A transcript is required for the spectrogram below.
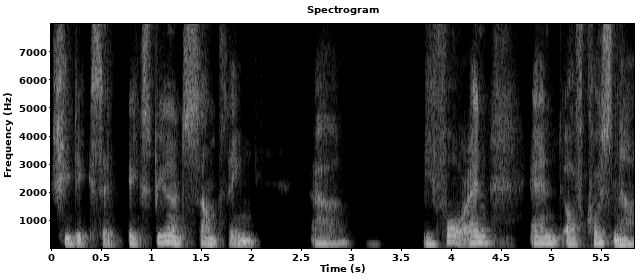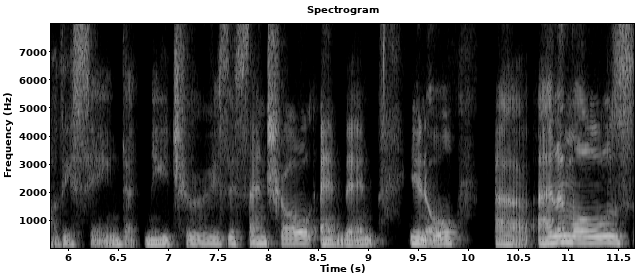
she'd ex- experienced something uh, before. And and of course now they're saying that nature is essential. And then you know uh, animals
